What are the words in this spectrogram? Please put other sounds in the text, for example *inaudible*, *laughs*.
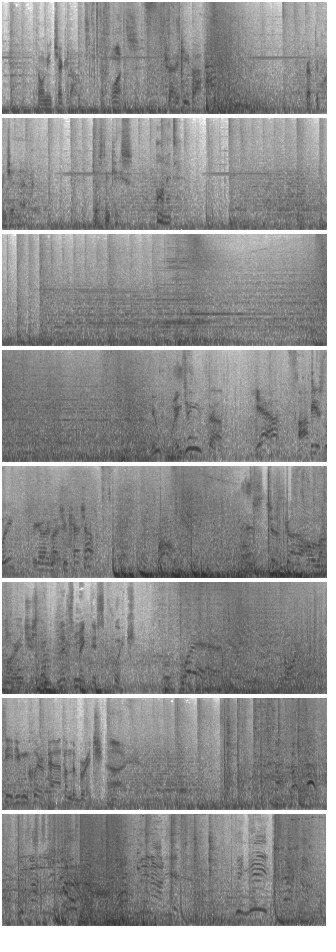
Tony, check it out. At once. Try to keep up. Grab the Quinjet net. Just in case. On it. You waiting? Uh, yeah, obviously. Figured I'd let you catch up. Whoa! This just got a whole lot more interesting. Let's make this quick. Where? Thor, see if you can clear a path on the bridge. Aye. Go, go, go! We got armed men out here. We need backup.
